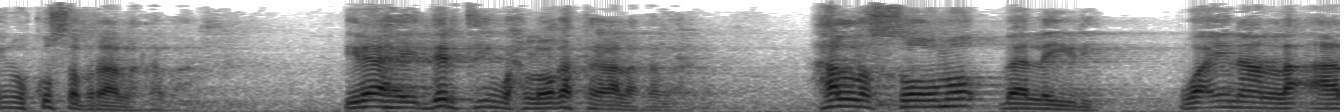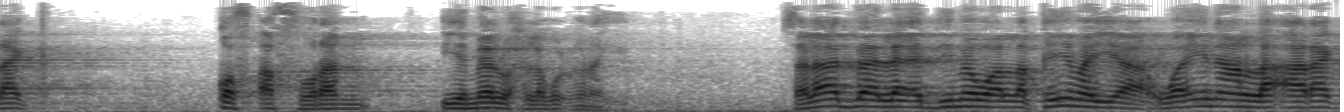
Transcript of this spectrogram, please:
inuu ku sabraa la rabaa. Ilaahay dartii in wax looga tagaa la rabaa ha la soomo baa la yidhi waa inaan la arag qof afuran iyo meel wax lagu cunayo. Salaad baa la addime waa la qiimayaa waa inaan la arag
